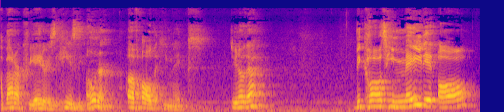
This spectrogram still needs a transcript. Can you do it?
about our Creator is that He is the owner of all that He makes. Do you know that? Because he made it all,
